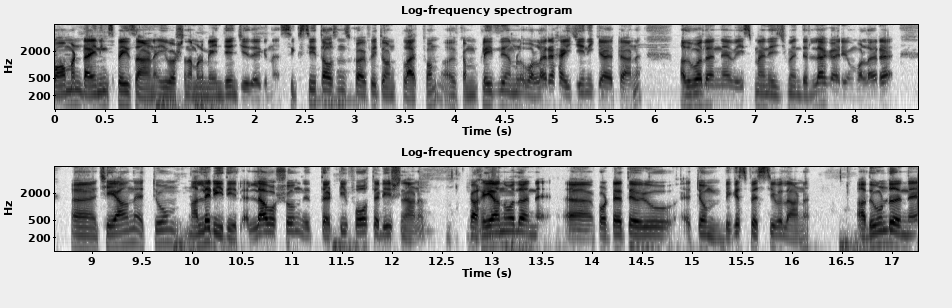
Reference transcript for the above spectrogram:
കോമൺ ഡൈനിങ് സ്പേസ് ആണ് ഈ വർഷം നമ്മൾ മെയിന്റെയിൻ ചെയ്തേക്കുന്നത്. Sixty thousand square feet on platform അത് കംപ്ലീറ്റ്ലി നമ്മൾ വളരെ ഹൈജീനിക് ആയിട്ടാണ്. അതുപോലെ തന്നെ വേസ്റ്റ് മാനേജ്മെന്റ് എല്ലാ കാര്യവും വളരെ ചെയ്യാവുന്ന ഏറ്റവും നല്ല രീതിയിൽ. എല്ലാ വർഷവും തേർട്ടി ഫോർത്ത് എഡീഷനാണ് അറിയാവുന്ന പോലെ തന്നെ കോട്ടയത്തെ ഒരു ഏറ്റവും ബിഗസ്റ്റ് ഫെസ്റ്റിവൽ ആണ്. അതുകൊണ്ട് തന്നെ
